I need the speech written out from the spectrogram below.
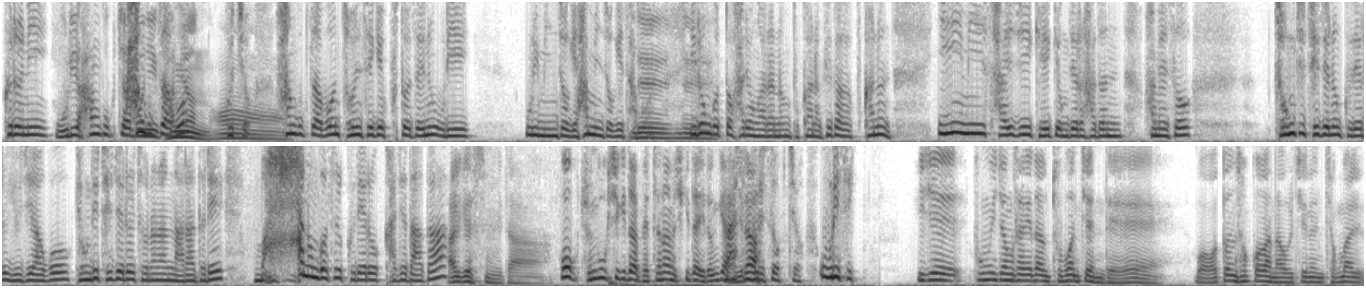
그러니 우리 한국 자본이 한국 자본 가면 어. 그렇죠. 한국 자본 전 세계 흩어져 있는 우리 우리 민족의 한민족의 자본 네, 네. 이런 것도 활용하라는 북한은 그러니까 북한은 이미 사회주의 계획 경제를 하던 하면서 정치 체제는 그대로 유지하고 경제 체제를 전환한 나라들의 많은 것을 그대로 가져다가 알겠습니다. 꼭 중국식이다 베트남식이다 이런 게 말씀드릴 아니라 수 없죠. 우리식 이제 북미 정상회담 두 번째인데 뭐 어떤 성과가 나올지는 정말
